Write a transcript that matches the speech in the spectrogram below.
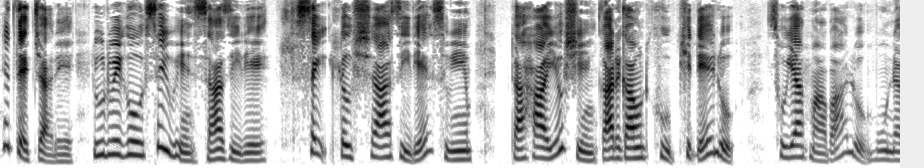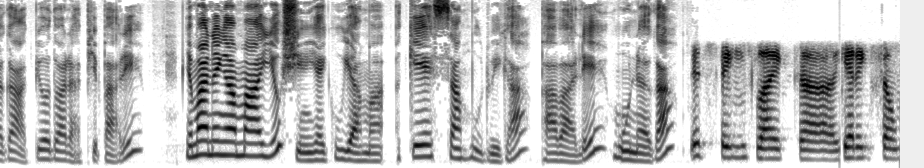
နှစ်သက်ကြတယ်လူတွေကိုစိတ်ဝင်စားစေတယ်စိတ်လှုပ်ရှားစေတယ်ဆိုရင်ဒါဟာရုပ်ရှင်ကားတစ်ကောင်တစ်ခုဖြစ်တယ်လို့ဆိုရမှာပါလို့မူနာကပြောသွားတာဖြစ်ပါတယ် မြန်မာနိုင်ငံမှာရုပ်ရှင်ရိုက်ကူးရမှာအကဲစမ်းမှုတွေကဘာပါလဲမူနာက It's things like uh, getting film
